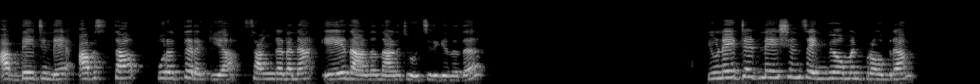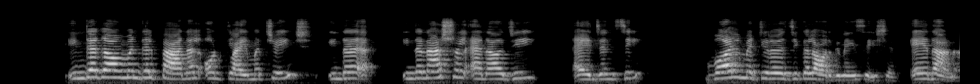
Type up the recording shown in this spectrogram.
അപ്ഡേറ്റിന്റെ അവസ്ഥ പുറത്തിറക്കിയ സംഘടന ഏതാണെന്നാണ് ചോദിച്ചിരിക്കുന്നത്? United Nations environment programme intergovernmental panel on climate change inter international energy agency world meteorological organisation ഏതാണ്?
